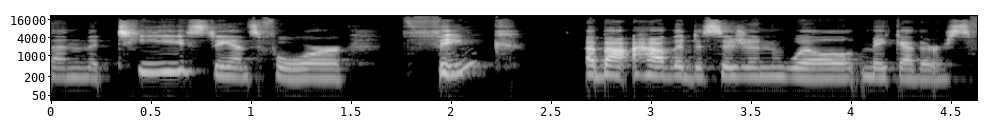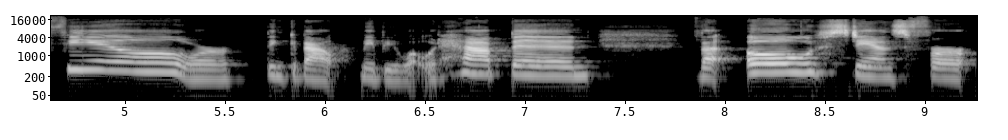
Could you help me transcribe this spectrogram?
Then the T stands for think about how the decision will make others feel or think about maybe what would happen. The O stands for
